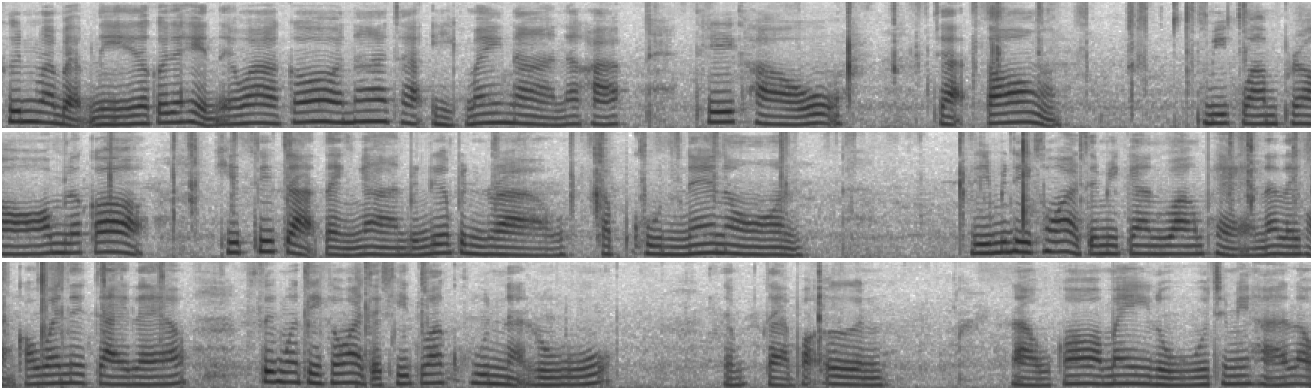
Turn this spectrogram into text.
ขึ้นมาแบบนี้เราก็จะเห็นได้ว่าก็น่าจะอีกไม่นานนะคะ ที่เขาจะต้องมีความพร้อมแล้วก็คิดที่จะแต่งงานเป็นเรื่องเป็นราวกับคุณแน่นอน ดีไม่ดีเขาอาจจะมีการวางแผนอะไรของเขาไว้ในใจแล้ว ซึ่งบางทีเขาอาจจะคิดว่าคุณน่ะรู้ แต่แต่พอเอิญ เราก็ไม่รู้ใช่ไหมคะ เรา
